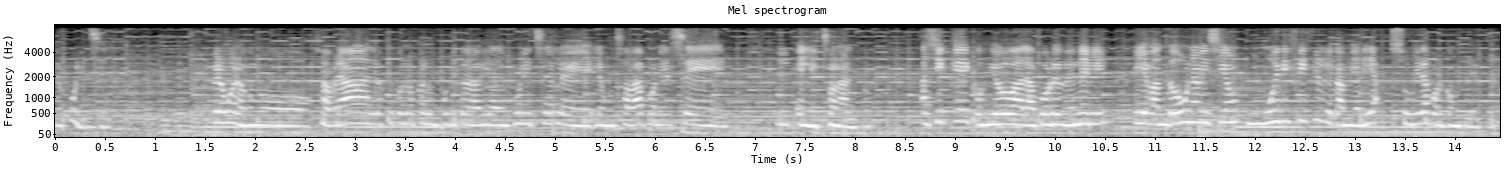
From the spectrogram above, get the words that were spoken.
de Pulitzer. Pero bueno, como sabrán los que conozcan un poquito de la vida de Pulitzer, le, le gustaba ponerse el listón alto. Así que cogió a la pobre de Nelly y le mandó una misión muy difícil que cambiaría su vida por completo.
